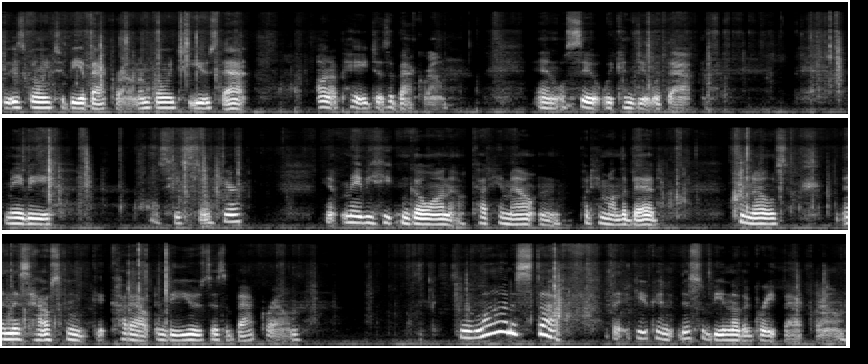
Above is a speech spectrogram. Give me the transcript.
is going to be a background. I'm going to use that on a page as a background. And we'll see what we can do with that. Maybe is he still here? Yeah, maybe he can go on. I'll cut him out and put him on the bed. Who knows? And this house can get cut out and be used as a background. So a lot of stuff that you can, this would be another great background.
